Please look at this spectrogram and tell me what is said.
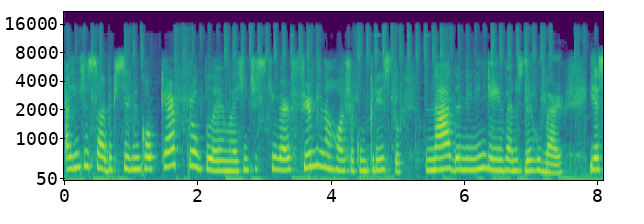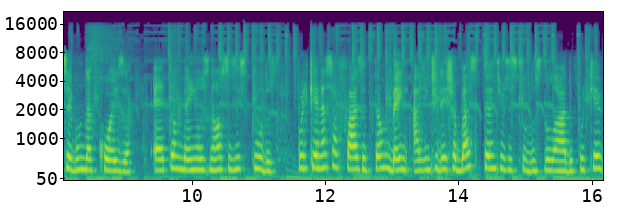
a gente sabe que se vir qualquer problema, a gente estiver firme na rocha com Cristo, nada nem ninguém vai nos derrubar. E a segunda coisa é também os nossos estudos, porque nessa fase também a gente deixa bastante os estudos do lado, porque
